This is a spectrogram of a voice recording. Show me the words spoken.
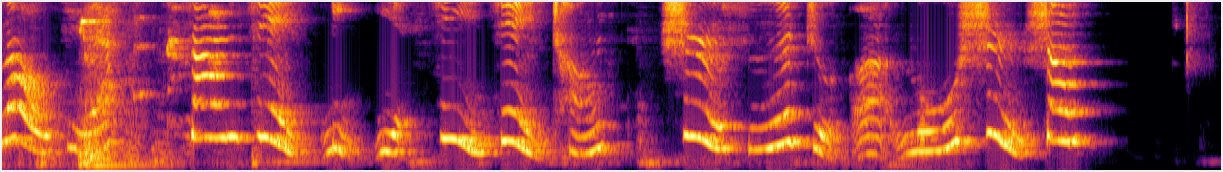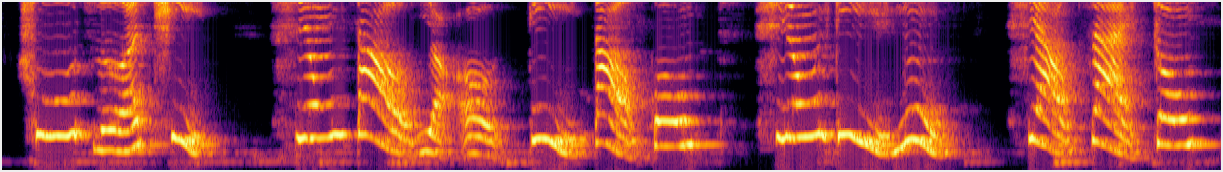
漏绝，尽礼，祭尽诚。事死者，如事生。出则悌，兄道友，弟道恭，兄弟睦，孝在中。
